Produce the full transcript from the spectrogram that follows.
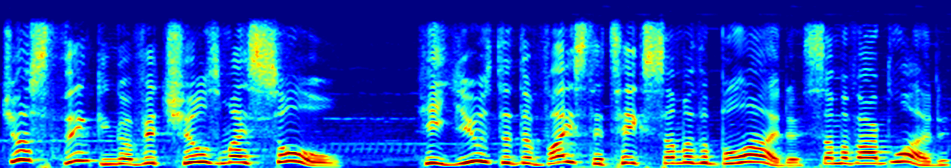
Just thinking of it chills my soul. He used a device to take some of the blood, some of our blood.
